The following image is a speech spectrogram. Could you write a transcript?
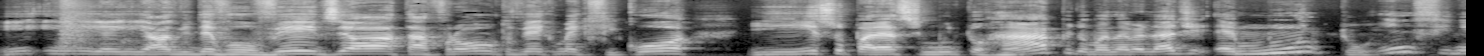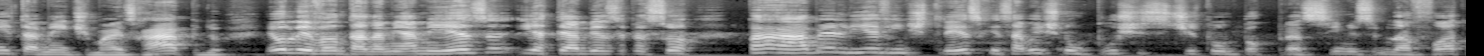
e, e, e, ela me devolver e dizer, ó, oh, tá pronto, ver como é que ficou. E isso parece muito rápido, mas na verdade é muito, infinitamente mais rápido eu levantar da minha mesa e até a mesa pessoa, pá, abre ali a 23, quem sabe a gente não puxa esse título um pouco para cima em cima da foto.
